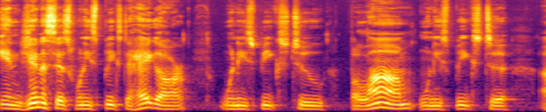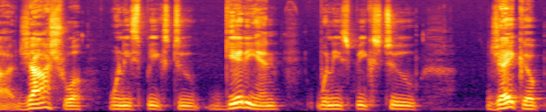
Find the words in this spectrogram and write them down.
in Genesis, when he speaks to Hagar, when he speaks to Balaam, when he speaks to uh, Joshua, when he speaks to Gideon, when he speaks to Jacob,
